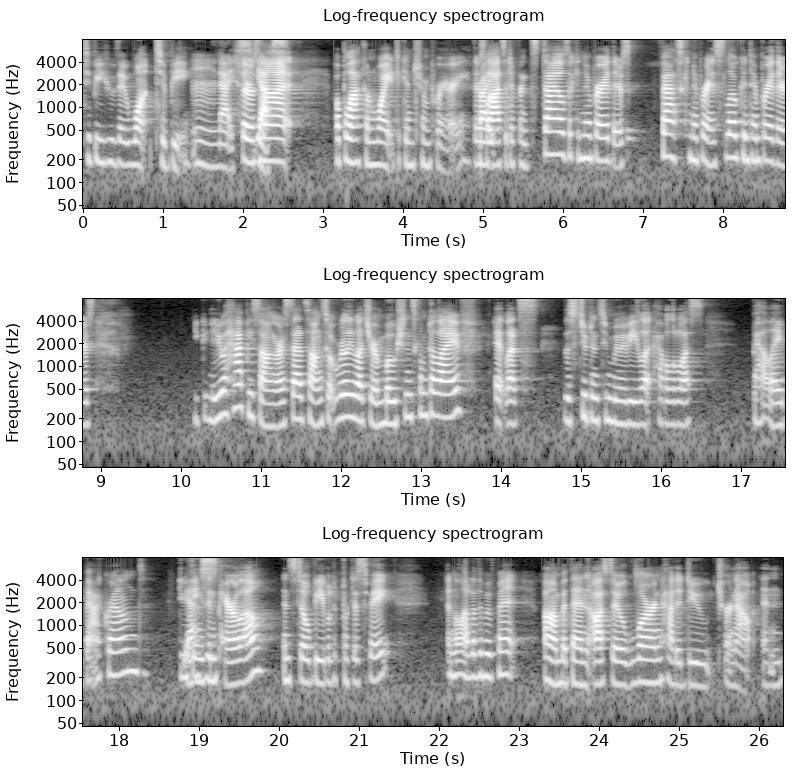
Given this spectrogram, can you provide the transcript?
to be who they want to be. Mm, nice. There's Yes. not a black and white to contemporary. There's Right. lots of different styles of contemporary. There's fast contemporary and slow contemporary. There's you can do a happy song or a sad song. So it really lets your emotions come to life. It lets the students who maybe have a little less ballet background do things in parallel and still be able to participate in a lot of the movement. Um, but then also learn how to do turnout and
